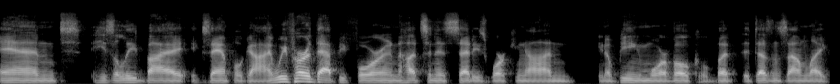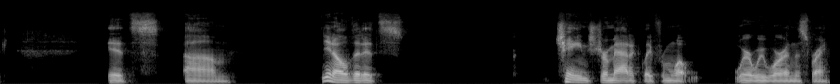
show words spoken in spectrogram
and he's a lead by example guy. We've heard that before. And Hudson has said he's working on, you know, being more vocal, but it doesn't sound like it's, um, you know, that it's changed dramatically from what where we were in the spring.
